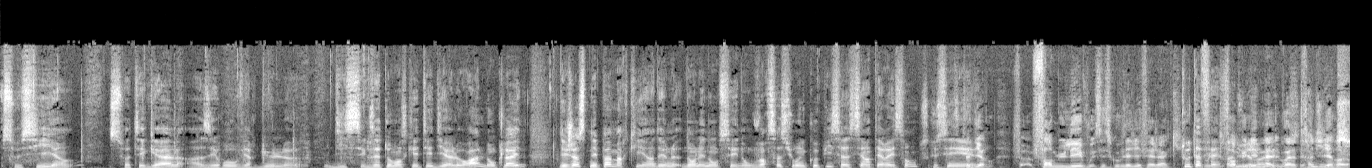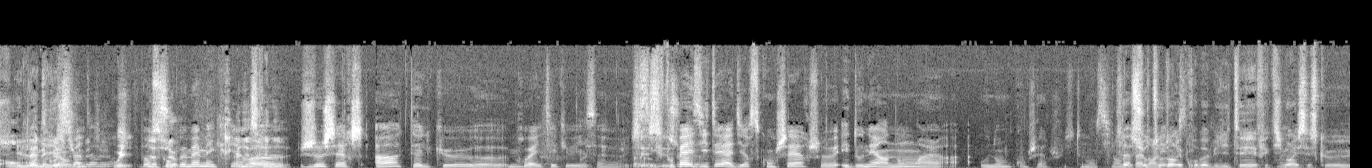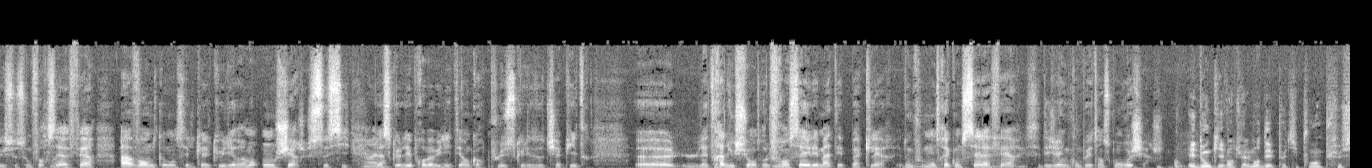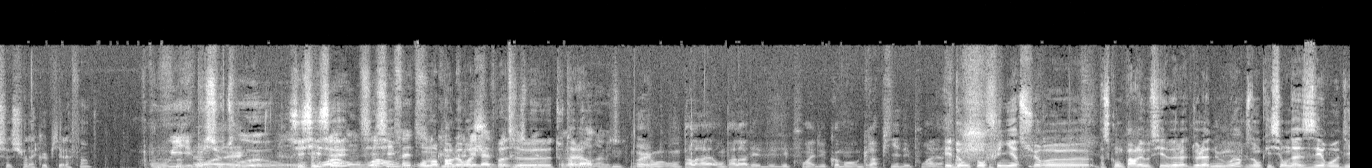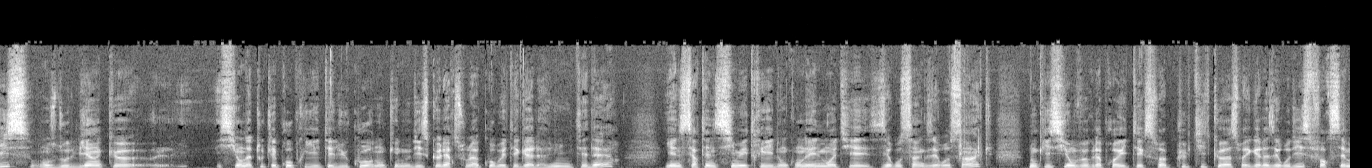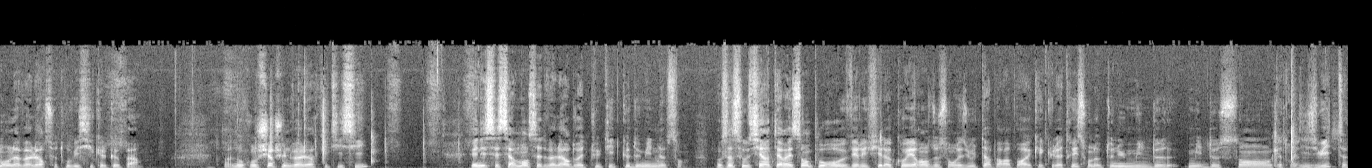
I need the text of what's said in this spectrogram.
ceci hein, soit égal à 0,10. C'est exactement ce qui a été dit à l'oral. Donc là, déjà, ce n'est pas marqué hein, dans l'énoncé. Donc voir ça sur une copie, c'est assez intéressant parce que c'est. C'est-à-dire formuler, c'est ce que vous aviez fait, Jacques Tout à fait. Oui, formuler, traduire, voilà, traduire en, Il dit. Hein. Oui, je pense qu'on peut même écrire euh, je cherche A tel que euh, mm. probabilité que X. Oui. Euh, il ne faut pas hésiter à dire ce qu'on cherche et donner un nom à, au nombre qu'on cherche justement. Si on ça, surtout dans les, dans les, probabilités, effectivement, et c'est ce qu'ils se sont forcés ouais. à faire avant de commencer le calcul. Il y a vraiment on cherche ceci voilà. parce que les probabilités encore plus que les autres chapitres, euh, la traduction entre le français et les maths est pas claire. Et donc, il faut montrer qu'on sait la faire. C'est déjà une compétence qu'on recherche. Et donc, éventuellement, des petits points en plus sur la copie à la fin? Oui, et puis surtout, euh, on, si, si, voit, on voit si, en fait. On en parlera, je suppose, euh, tout à l'heure. Ouais, on parlera, on parlera des, des, des, points et de comment grappiller des points à la et fin. donc, pour finir sur, euh, parce qu'on parlait aussi de la, de la NumWorks, donc ici on a 0,10. On se doute bien que ici on a toutes les propriétés du cours, donc ils nous disent que l'air sous la courbe est égal à l'unité d'air. Il y a une certaine symétrie, donc on a une moitié 0,5, 0,5. Donc ici, on veut que la probabilité que ce soit plus petite que A soit égale à 0,10. Forcément, la valeur se trouve ici quelque part. Donc on cherche une valeur qui est ici. Et nécessairement, cette valeur doit être plus petite que 2900. Donc ça, c'est aussi intéressant pour vérifier la cohérence de son résultat par rapport à la calculatrice. On a obtenu 1298.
